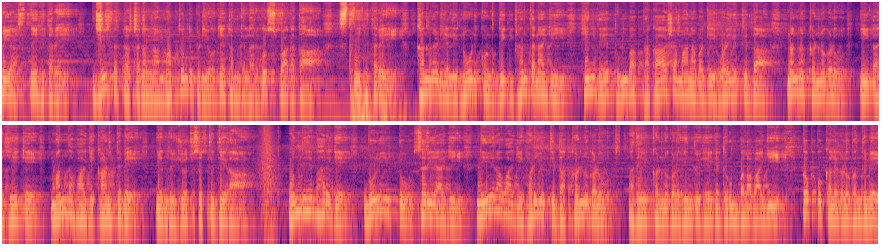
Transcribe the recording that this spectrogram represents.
ಪ್ರಿಯ ಸ್ನೇಹಿತರೆ ಜಿ ಫ್ಯಾಕ್ಟರ್ ಚಾನೆಲ್ನ ಮತ್ತೊಂದು ವಿಡಿಯೋಗೆ ತಮಗೆಲ್ಲರಿಗೂ ಸ್ವಾಗತ. ಸ್ನೇಹಿತರೆ, ಕನ್ನಡಿಯಲ್ಲಿ ನೋಡಿಕೊಂಡು ದಿಗ್ಭ್ರಾಂತನಾಗಿ, ಹಿಂದೆ ತುಂಬ ಪ್ರಕಾಶಮಾನವಾಗಿ ಹೊಳೆಯುತ್ತಿದ್ದ ನನ್ನ ಕಣ್ಣುಗಳು ಈಗ ಏಕೆ ಮಂದವಾಗಿ ಕಾಣುತ್ತಿವೆ ಎಂದು ಯೋಚಿಸುತ್ತಿದ್ದೀರಾ? ಒಂದೇ ಬಾರಿಗೆ ಗುರಿಯಿಟ್ಟು ಸರಿಯಾಗಿ ನೇರವಾಗಿ ಹೊಡೆಯುತ್ತಿದ್ದ ಕಣ್ಣುಗಳು, ಅದೇ ಕಣ್ಣುಗಳು ಇಂದು ಹೇಗೆ ದುರ್ಬಲವಾಗಿ ಕಪ್ಪು ಕಲೆಗಳು ಬಂದಿವೆ,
